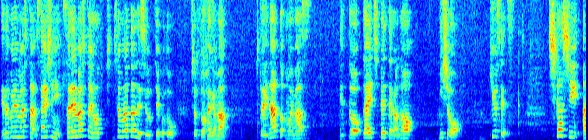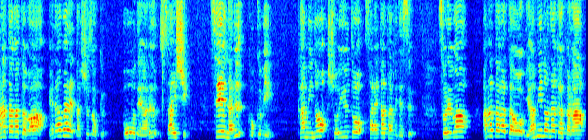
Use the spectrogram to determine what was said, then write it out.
選ばれました祭司にされましたよしてもらったんですよっていうことをちょっと励ましたいなと思いますえっと第一ペテロの2章9節。しかしあなた方は選ばれた種族王である祭司聖なる国民神の所有とされた民です。それはあなた方を闇の中から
